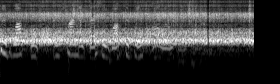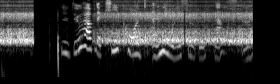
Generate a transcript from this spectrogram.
could walk and, try my best and walk the paint all over. You do have the key card anyway, so it'll be faster.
